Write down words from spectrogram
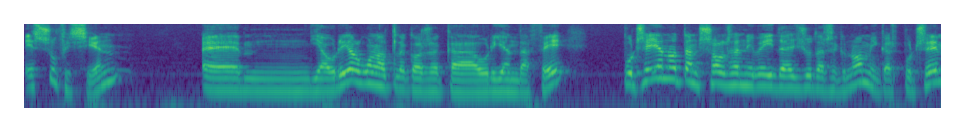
és suficient? Eh, hi hauria alguna altra cosa que haurien de fer? Potser ja no tan sols a nivell d'ajudes econòmiques, potser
